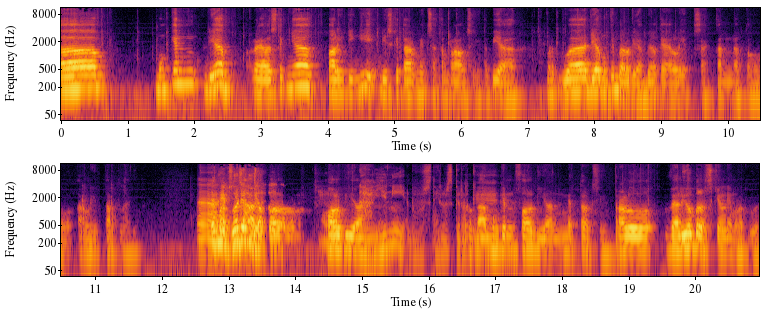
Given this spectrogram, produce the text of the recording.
Um, mungkin dia realistiknya paling tinggi di sekitar mid second round sih. Tapi ya menurut gue dia mungkin baru diambil kayak late second atau early third lah gitu. Nah, ya, menurut gue dia nggak bakal fall beyond. Nah, iya nih, aduh Steelers gerak. Nggak mungkin fall beyond mid third sih. Terlalu valuable skillnya menurut gue.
